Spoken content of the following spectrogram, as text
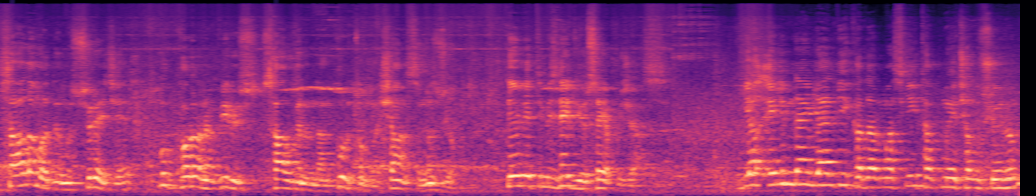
Sağlamadığımız sürece bu koronavirüs salgınından kurtulma şansımız yok. Devletimiz ne diyorsa yapacağız. Ya elimden geldiği kadar maskeyi takmaya çalışıyorum.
